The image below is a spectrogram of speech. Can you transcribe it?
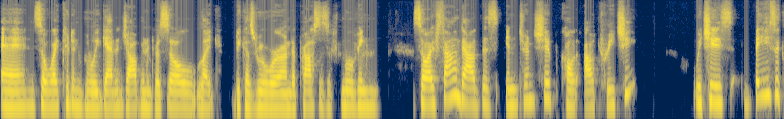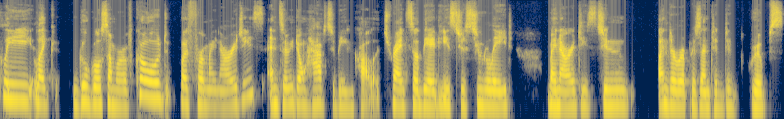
And so I couldn't really get a job in Brazil, like because we were on the process of moving so I found out this internship called Outreachy, which is basically like Google Summer of Code, but for minorities. And so you don't have to be in college, right? So the idea is to stimulate minorities to underrepresented groups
